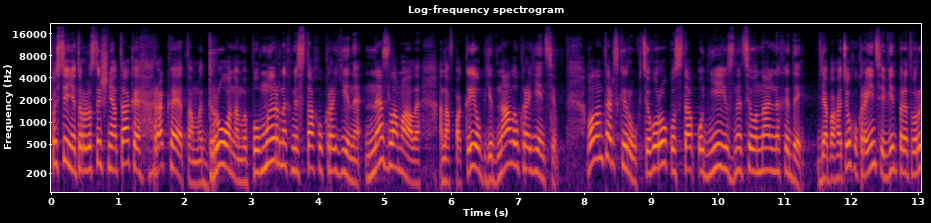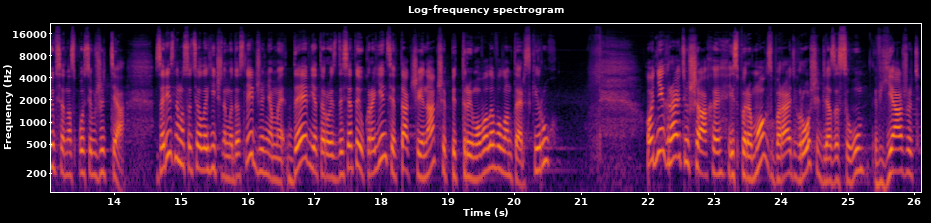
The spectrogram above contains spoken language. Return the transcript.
Постійні терористичні атаки ракетами, дронами по мирних містах України не зламали, а навпаки, об'єднали українців. Волонтерський рух цього року став однією з національних ідей. Для багатьох українців він перетворився на спосіб життя. За різними соціологічними дослідженнями, дев'ятеро із десяти українців так чи інакше підтримували волонтерський рух. Одні грають у шахи із перемог збирають гроші для ЗСУ, в'яжуть,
